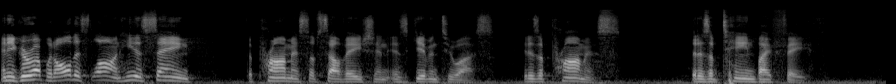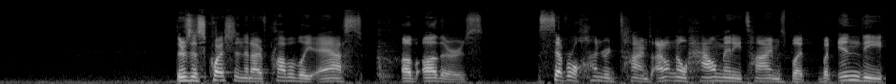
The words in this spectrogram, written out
And he grew up with all this law, and he is saying the promise of salvation is given to us. It is a promise that is obtained by faith. There's this question that I've probably asked of others several hundred times. I don't know how many times, but, but in the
